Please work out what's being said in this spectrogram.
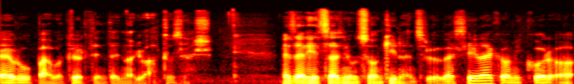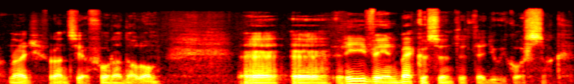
Európában történt egy nagy változás. 1789-ről beszélek, amikor a nagy francia forradalom révén beköszöntött egy új korszak.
